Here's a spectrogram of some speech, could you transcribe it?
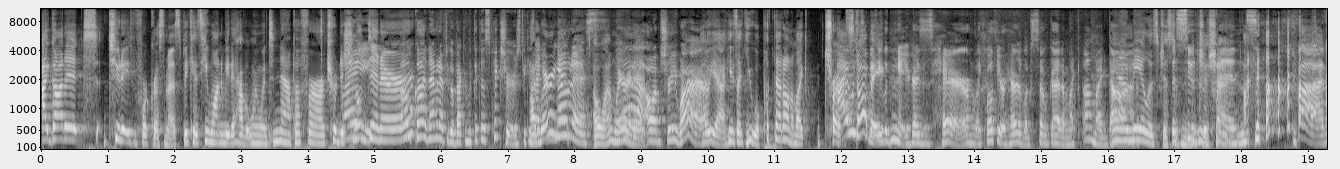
I got it two days before Christmas because he wanted me to have it when we went to Napa for our traditional Right. dinner. Oh God, now I'm gonna have to go back and look at those pictures because I'm I wearing it. didn't notice. Oh, I'm wearing Yeah. it. Oh, I'm sure you are. Oh yeah, he's like, you will put that on. I'm like, try I to stop me. looking at your guys' hair. Like both your hair looks so good. I'm like, oh my god. Neil is just the a magician. God.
